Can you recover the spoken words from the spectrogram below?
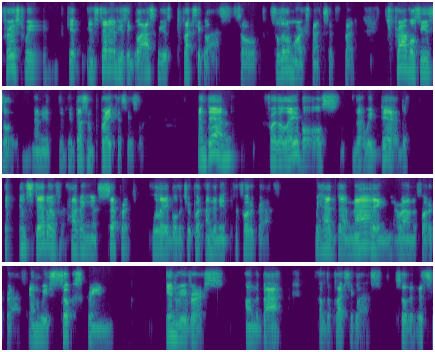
first we get instead of using glass, we use plexiglass. So it's a little more expensive, but travels easily and it, it doesn't break as easily. And then for the labels that we did, instead of having a separate label that you put underneath the photograph, we had the matting around the photograph and we silk screen in reverse on the back of the plexiglass so that it's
